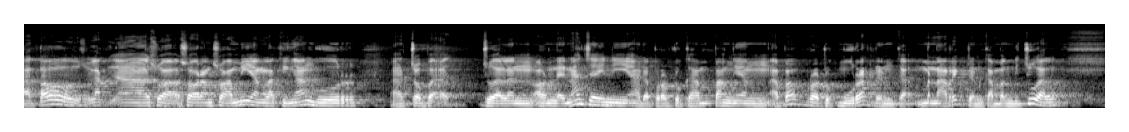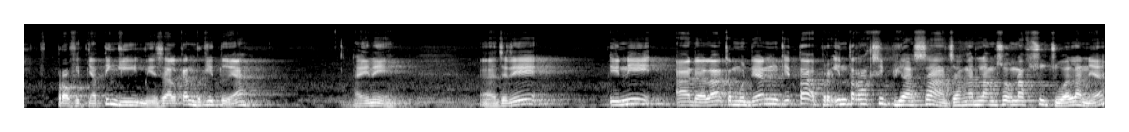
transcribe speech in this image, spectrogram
atau uh, seorang suami yang lagi nganggur uh, coba jualan online aja ini ada produk gampang yang apa produk murah dan menarik dan gampang dijual profitnya tinggi misalkan begitu ya. Nah ini. Nah, jadi ini adalah kemudian kita berinteraksi biasa jangan langsung nafsu jualan ya.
